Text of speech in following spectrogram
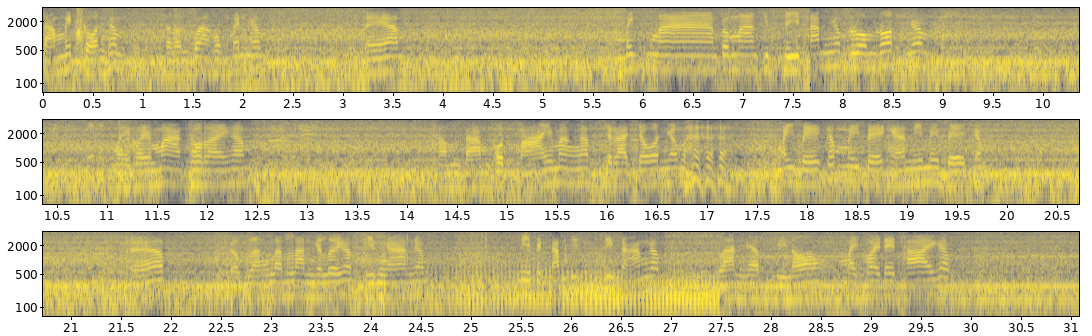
สามเมตรก่อนครับถนนกว้างหกเมตรครับนี่ครับมิกมาประมาณ 14 ตันครับรวมรถครับ ไม่ค่อยมากเท่าไรครับทำตามกฎหมายมั่งครับ จราจรครับ ไม่เบรกครับไม่เบรกงานนี้ไม่เบรกครับนะครับกำลังลั่นๆกันเลยครับทีมงานครับ นี่เป็นกัมที่ที่สามครับ ลั่นครับพี่น้องไม่ค่อยได้ทายครับ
